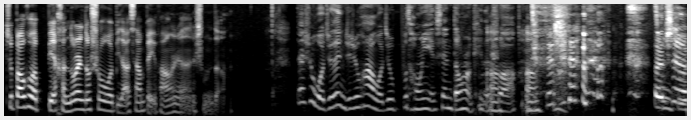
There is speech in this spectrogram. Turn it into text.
就包括别很多人都说我比较像北方人什么的。但是我觉得你这句话我就不同意，先等会儿 Kate 说啊，嗯就是嗯 就是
